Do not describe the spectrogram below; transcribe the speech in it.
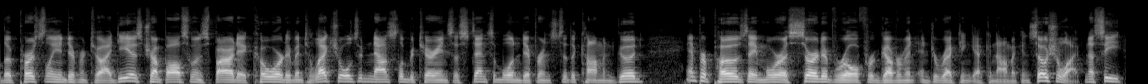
Although personally indifferent to ideas, Trump also inspired a cohort of intellectuals who denounced libertarians' ostensible indifference to the common good and proposed a more assertive role for government in directing economic and social life. Now, see,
